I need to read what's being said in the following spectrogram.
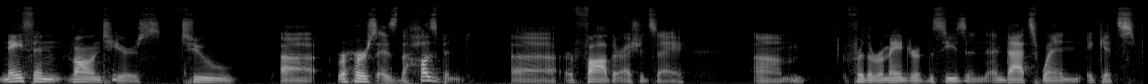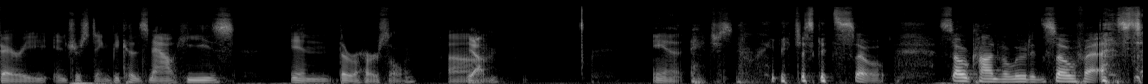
Nathan volunteers to uh, rehearse as the husband uh, or father, I should say. Um, for the remainder of the season, and that's when it gets very interesting because now he's in the rehearsal. Um, Yeah. And it just it just gets so so convoluted so fast.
